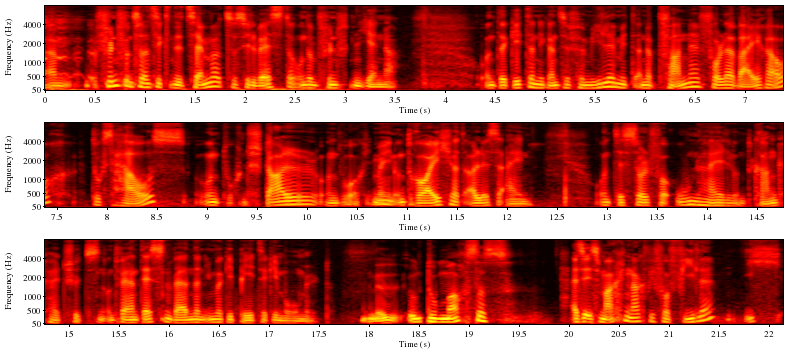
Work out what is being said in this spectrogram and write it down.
Am 25. Dezember zu Silvester und am 5. Jänner. Und da geht dann die ganze Familie mit einer Pfanne voller Weihrauch durchs Haus und durch den Stall und wo auch immer hin und räuchert alles ein und das soll vor Unheil und Krankheit schützen. Und währenddessen werden dann immer Gebete gemurmelt. Und du machst das? Also es machen nach wie vor viele. Ich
